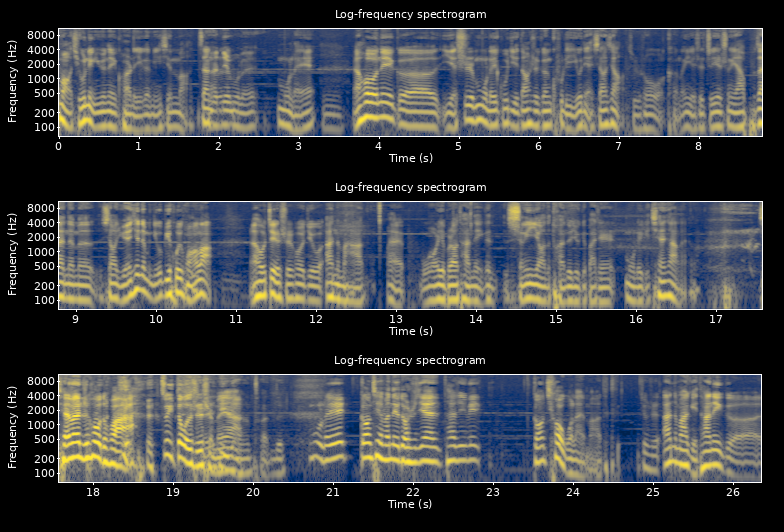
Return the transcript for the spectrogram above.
网球领域那块的一个明星嘛，赞助的是安迪穆雷，穆雷，嗯然后那个也是穆雷，估计当时跟库里有点相像，就是说我可能也是职业生涯不再那么像原先那么牛逼辉煌了。然后这个时候就安德玛，哎，我也不知道他哪个神一样的团队就给把这人穆雷给签下来了。签完之后的话，最逗的是什么呀？团队，穆雷刚签完那段时间，他是因为刚跳过来嘛，就是安德玛给他那个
